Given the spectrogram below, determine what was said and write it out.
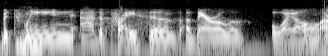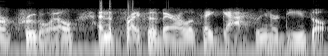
between uh, the price of a barrel of oil or crude oil and the price of a barrel of say gasoline or diesel.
